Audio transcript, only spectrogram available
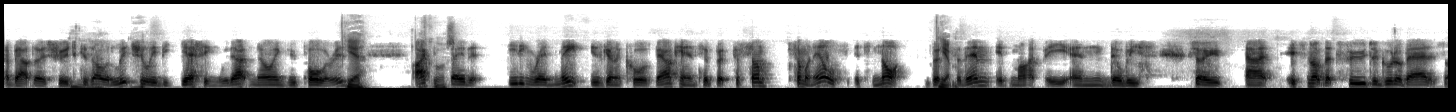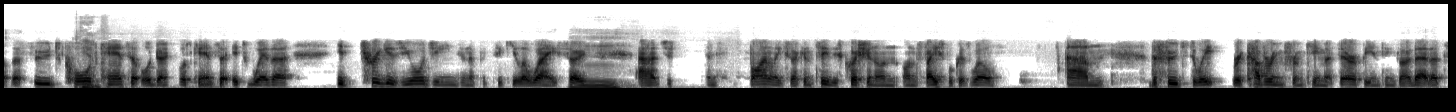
about those foods because I would literally be guessing without knowing who Paula is. Yeah, I could say that eating red meat is going to cause bowel cancer, but for some someone else, it's not. But Yep. for them, it might be, and there'll be. So uh, it's not that foods are good or bad. It's not that foods cause Yeah. cancer or don't cause cancer. It's whether it triggers your genes in a particular way. So Mm. uh, just and finally, because I can see this question on on Facebook as well, um, the foods to eat, recovering from chemotherapy and things like that. That's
